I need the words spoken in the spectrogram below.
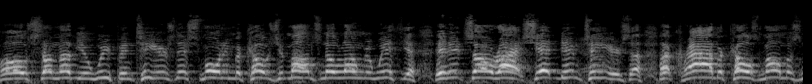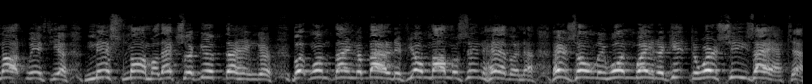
Oh, some of you weeping tears this morning because your mom's no longer with you. And it's alright. Shed them tears. Uh, uh, cry because mama's not with you. Miss mama. That's a good thing. Uh, but one thing about it, if your mama's in heaven, uh, there's only one way to get to where she's at. Uh,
